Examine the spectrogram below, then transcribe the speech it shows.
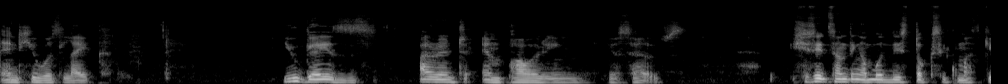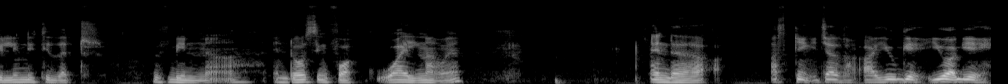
and he was like, "You guys aren't empowering yourselves." She said something about this toxic masculinity that we've been uh, endorsing for a while now, eh? And uh, asking each other, "Are you gay? You are gay."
